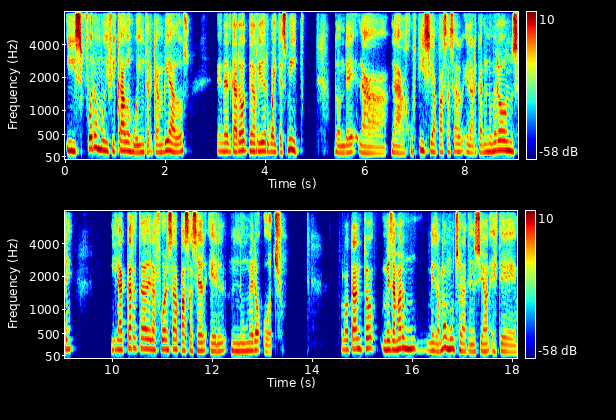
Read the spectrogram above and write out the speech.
y fueron modificados o intercambiados en el tarot de Reader White Smith, donde la, justicia pasa a ser el arcano número 11 y la carta de la fuerza pasa a ser el número 8. Por lo tanto, me, llamaron, me llamó mucho la atención este,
